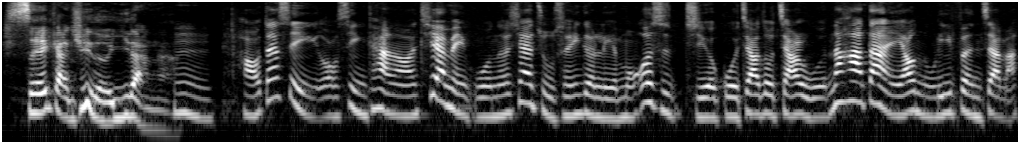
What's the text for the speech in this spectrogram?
谁敢去惹伊朗啊？嗯，好，但是老师你看啊，既然美国呢现在组成一个联盟，二十几个国家都加入了，那他当然也要努力奋战嘛。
